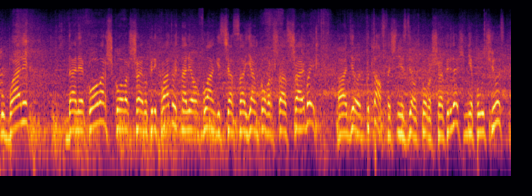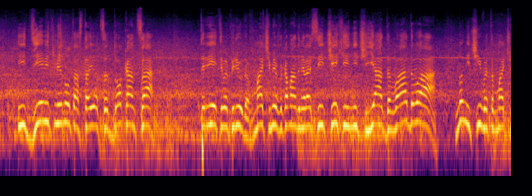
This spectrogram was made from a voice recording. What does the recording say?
Кубалик. Далее Коварш. Коварш шайбу перехватывает. На левом фланге сейчас Ян Коварш с шайбой. Делает, пытался, точнее, сделать Коварш передачу. Не получилось. И 9 минут остается до конца третьего периода. В матче между командами России и Чехии ничья 2-2. Но ничьи в этом матче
